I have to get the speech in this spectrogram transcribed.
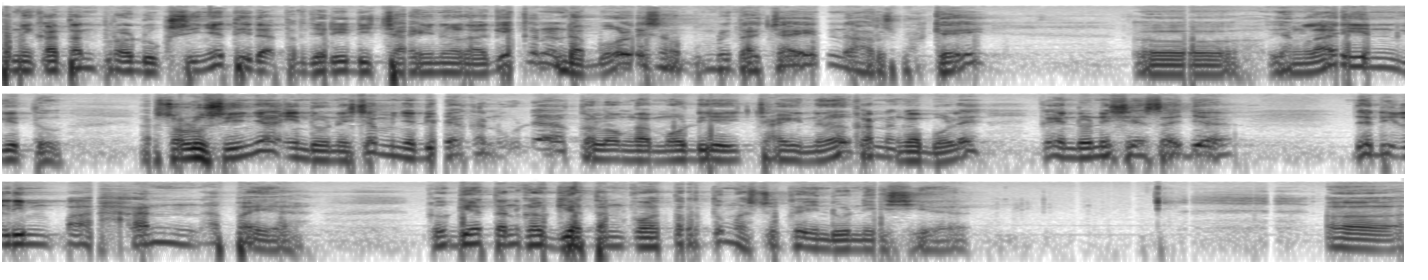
peningkatan produksinya tidak terjadi di China lagi karena tidak boleh sama pemerintah China harus pakai uh, yang lain gitu. Nah, solusinya Indonesia menyediakan udah kalau nggak mau di China karena nggak boleh ke Indonesia saja. Jadi limpahan apa ya kegiatan-kegiatan kotor tuh masuk ke Indonesia. Uh,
